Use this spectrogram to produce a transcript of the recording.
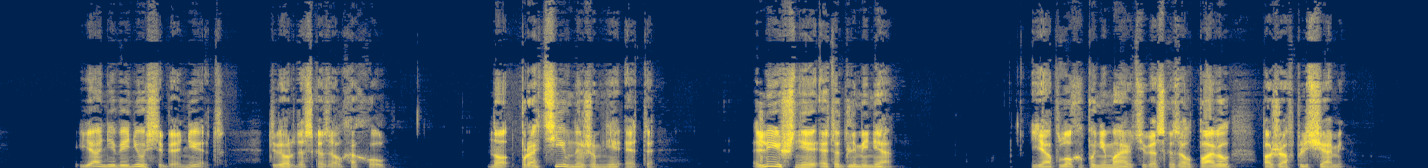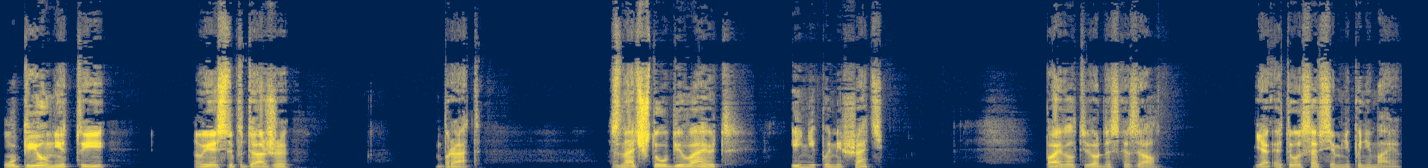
— Я не виню себя, нет, — твердо сказал Хохол. — Но противно же мне это. Лишнее это для меня. — Я плохо понимаю тебя, — сказал Павел, пожав плечами. — Убил не ты, но если б даже... — Брат... Знать, что убивают, и не помешать? Павел твердо сказал. Я этого совсем не понимаю.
